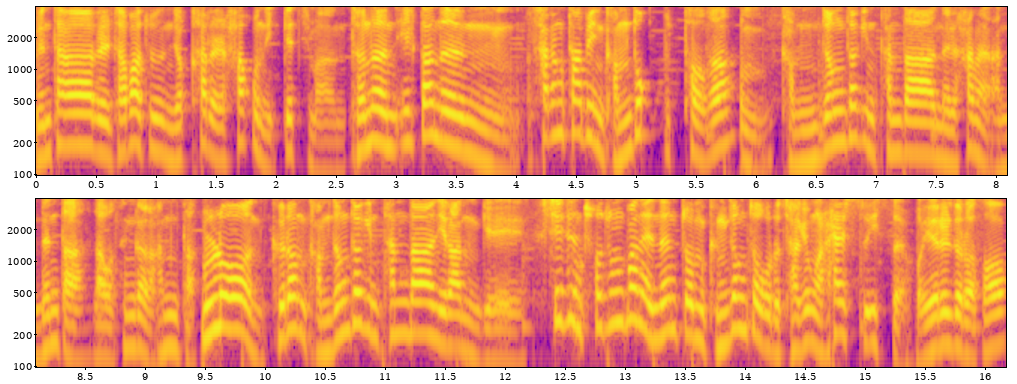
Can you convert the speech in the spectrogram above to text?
멘탈을 잡아주는 역할을 하고는 있겠지만 저는 일단은 사령탑인 감독부터가 좀 감정적인 판단을 하면 안 된다라고 생각을 합니다. 물론 그런 감정적인 판단이라는 게 시즌 초중반에는 좀 긍정적으로 작용을 할 수 있어요. 뭐 예를 들어서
